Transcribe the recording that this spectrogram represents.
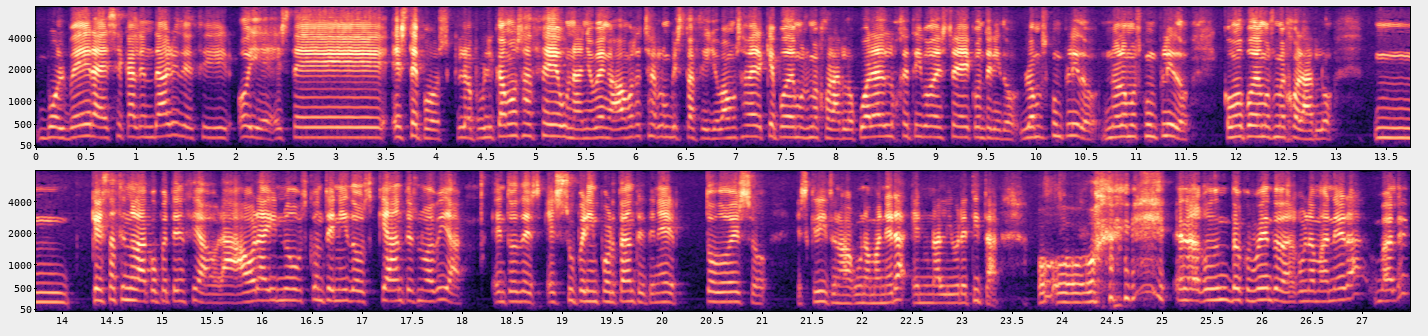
volver a ese calendario y decir, oye, este, este post lo publicamos hace un año, venga, vamos a echarle un vistacillo, vamos a ver qué podemos mejorarlo, cuál es el objetivo de este contenido, ¿lo hemos cumplido? ¿No lo hemos cumplido? ¿Cómo podemos mejorarlo? Mm, ¿Qué está haciendo la competencia ahora? Ahora hay nuevos contenidos que antes no había. Entonces es súper importante tener todo eso escrito en alguna manera en una libretita o, en algún documento de alguna manera, ¿vale?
